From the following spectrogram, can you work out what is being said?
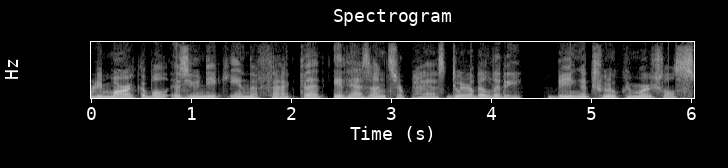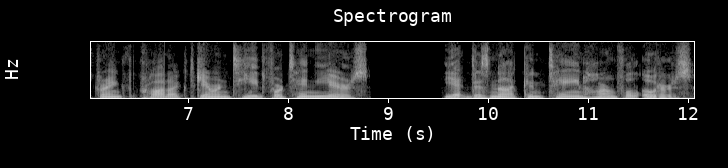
Remarkable is unique in the fact that it has unsurpassed durability, being a true commercial strength product guaranteed for 10 years. Yet does not contain harmful odors.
